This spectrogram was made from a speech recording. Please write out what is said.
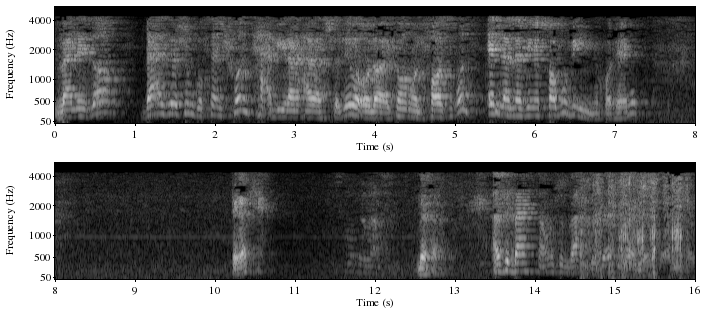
و لذا بعضیاشون گفتن چون تعبیرا عوض شده و اولایکا هم الفاسقون الا الذین تابو به این می‌خوره. دقیق بفهم از بحث تمام شد وقت گذشت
